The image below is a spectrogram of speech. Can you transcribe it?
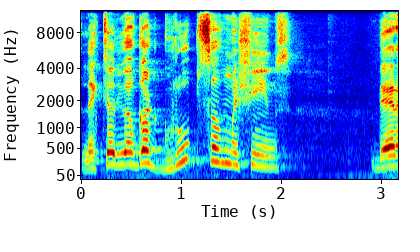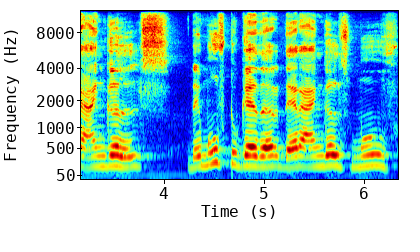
lecture, you have got groups of machines, their angles they move together, their angles move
